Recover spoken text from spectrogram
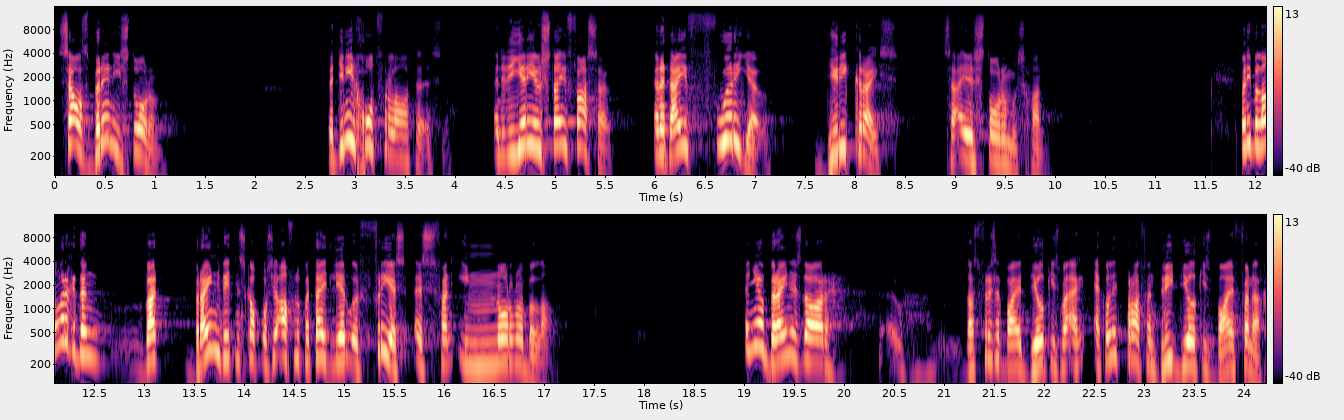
Selfs binne in die storm. Dat jy nie God verlate is nie. En dat die Here jou styf vashou en dat hy voor jou deur die kruis sy eie storm moes gaan. Maar die belangrike ding breinwetenskap ons die afgelope tyd leer oor vrees is van enorme belang. In jou brein is daar daar's vreeslik baie deeltjies, maar ek ek wil net praat van drie deeltjies baie vinnig.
